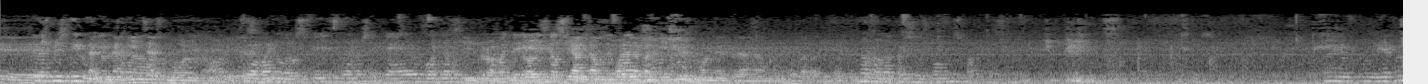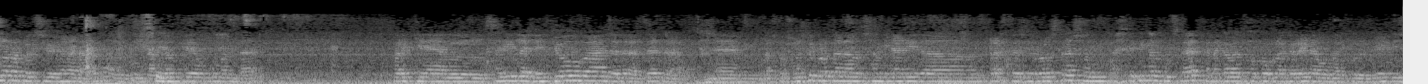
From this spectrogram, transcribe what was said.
eh, És més diluït, t'anonimitzes no? molt, no? I és- Però bueno, els fills de no sé què voten Sí, però el control social d'un de poble petit és molt més gran en un poble petit. No, no, la pressió és molt més forta. sí. Eh, Podria fer una reflexió general al voltant Sí. del que heu comentat perquè s'ha dit la gent jove, etc etc. Eh, les persones que porten al seminari de rastres i rostres són les que tinc al costat, que han acabat fa poc la carrera o d'arqueologia i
